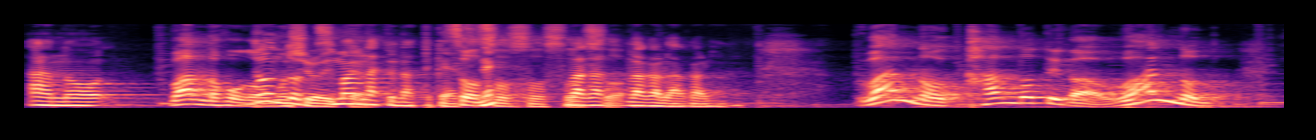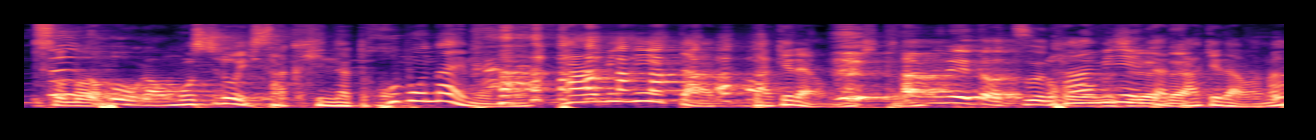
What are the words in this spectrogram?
あの1の方がどん面白いどんつまんなくなってくやつね。そうそうそうそう。分かる分かる分かる1の感動っていうか1のそ2のの方が面白い作品なんてほぼないもん ね。ターミネーターだけだよねきっとターミネーターは2の方ターミネーターが面白いねだけだわな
